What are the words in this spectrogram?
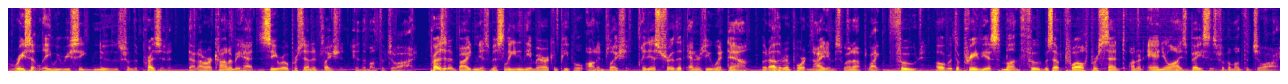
Recently, we received news from the president that our economy had 0% inflation in the month of July. President Biden is misleading the American people on inflation. It is true that energy went down, but other important items went up, like food. Over the previous month, food was up 12% on an annualized basis for the month of July.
